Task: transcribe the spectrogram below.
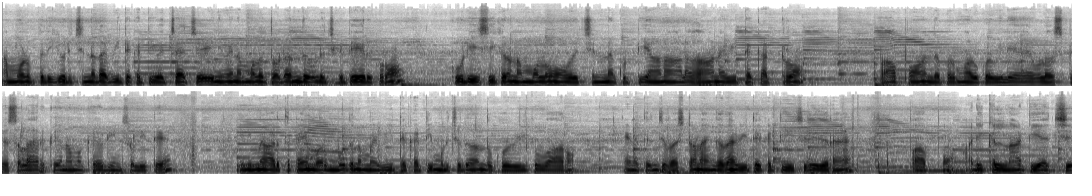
நம்மளும் இப்போதைக்கு ஒரு சின்னதாக வீட்டை கட்டி வச்சாச்சு. இனிமேல் நம்மளும் தொடர்ந்து உழைச்சிக்கிட்டே இருக்கிறோம். கூடிய சீக்கிரம் நம்மளும் ஒரு சின்ன குட்டியான அழகான வீட்டை கட்டுறோம். பார்ப்போம் இந்த பெருமாள் கோவில் எவ்வளோ ஸ்பெஷலாக இருக்குது நமக்கு அப்படின்னு சொல்லிட்டு. இனிமேல் அடுத்த டைம் வரும்போது நம்ம வீட்டை கட்டி முடிச்சுட்டு தான் இந்த கோவிலுக்கு வாரோம். எனக்கு தெரிஞ்சு ஃபஸ்ட்டாக நான் இங்கே தான் வீட்டை கட்டி வச்சிருக்கிறேன். பார்ப்போம் அடிக்கல் நாட்டியாச்சு.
